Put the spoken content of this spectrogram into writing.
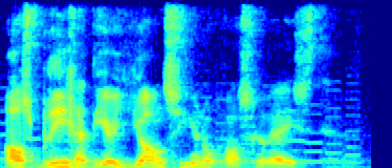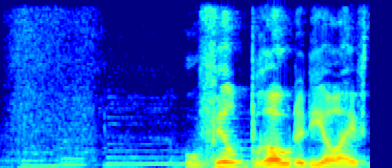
Als brigadier Jans hier nog was geweest. Hoeveel broden die al heeft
